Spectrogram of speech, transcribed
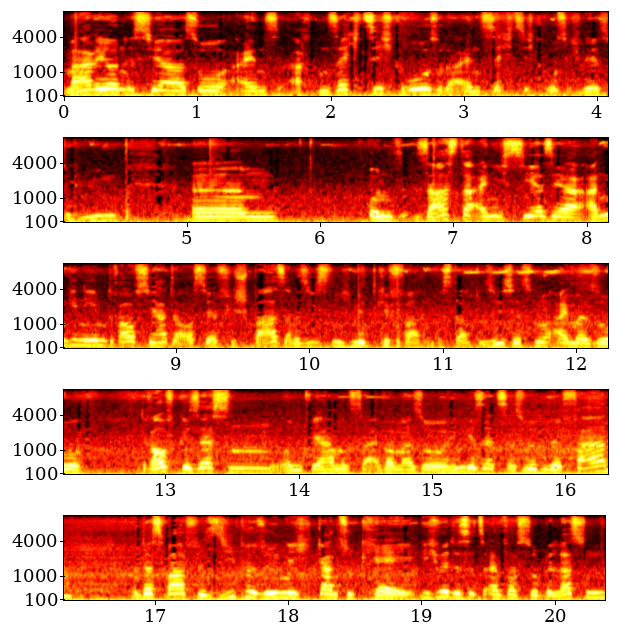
Marion ist ja so 1,68 groß oder 1,60 groß, ich will jetzt nicht lügen. Ähm, und saß da eigentlich sehr, sehr angenehm drauf. Sie hatte auch sehr viel Spaß, aber sie ist nicht mitgefahren bis dato. Sie ist jetzt nur einmal so drauf gesessen und wir haben uns da einfach mal so hingesetzt, als würden wir fahren. Und das war für sie persönlich ganz okay. Ich würde es jetzt einfach so belassen.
